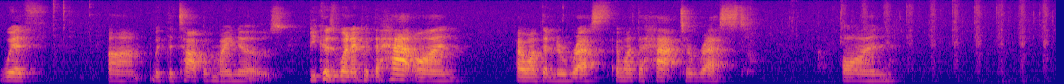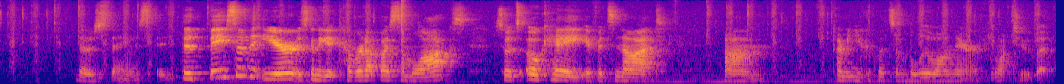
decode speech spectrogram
with um, with the top of my nose because when I put the hat on, I want them to rest. I want the hat to rest on those things. The base of the ear is going to get covered up by some locks, So it's okay if it's not. Um, I mean, you could put some blue on there if you want to, but.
